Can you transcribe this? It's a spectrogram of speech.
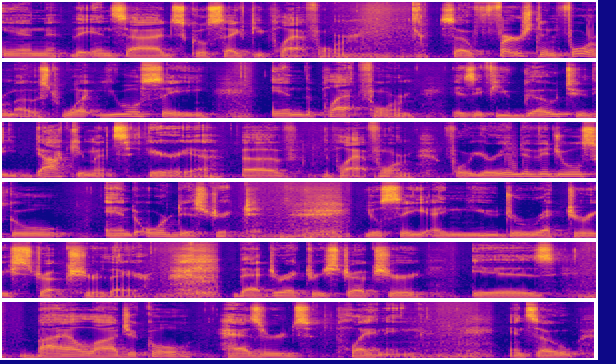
in the Inside School Safety platform. So, first and foremost, what you will see in the platform is if you go to the documents area of the platform for your individual school and or district, you'll see a new directory structure there. That directory structure is biological hazards planning. And so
